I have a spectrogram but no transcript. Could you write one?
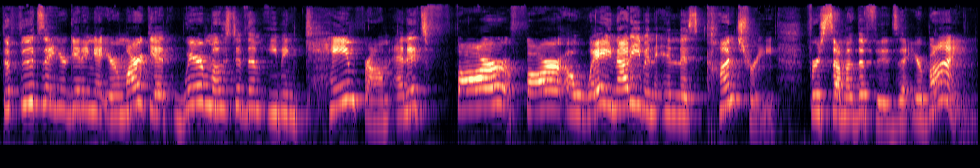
the foods that you're getting at your market, where most of them even came from. And it's far, far away, not even in this country, for some of the foods that you're buying.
